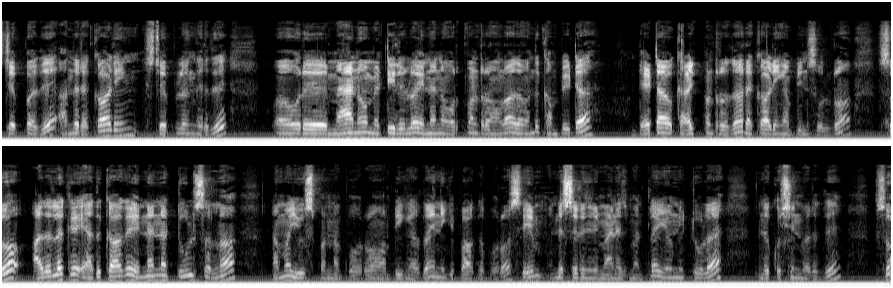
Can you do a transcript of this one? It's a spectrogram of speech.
ஸ்டெப் அது. அந்த ரெக்கார்டிங் ஸ்டெப்லுங்கிறது ஒரு மேனோ மெட்டீரியலோ என்னென்ன ஒர்க் பண்ணுறாங்களோ அதை வந்து கம்ப்ளீட்டாக டேட்டாவை கலெக்ட் பண்ணுறது தான் ரெக்கார்டிங் அப்படின்னு சொல்கிறோம் ஸோ அதில் அதுக்காக என்னென்ன டூல்ஸ் எல்லாம் நம்ம யூஸ் பண்ண போகிறோம் அப்படிங்கிறத இன்றைக்கி பார்க்க போகிறோம் சேம் இண்டஸ்ட்ரியல் இன்ஜினியர் மேனேஜ்மெண்ட்டில் யூனிட் டூவில் இந்த கொஷின் வருது. So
